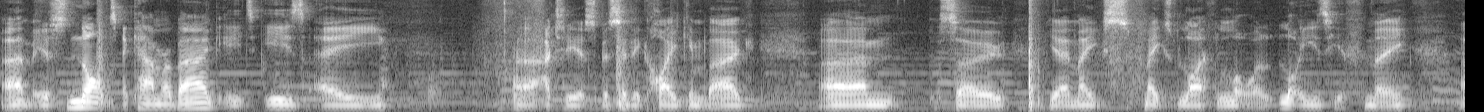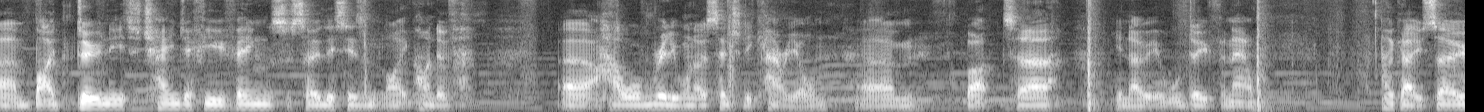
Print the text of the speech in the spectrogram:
Um, it's not a camera bag, it is a uh, actually a specific hiking bag. Um, so yeah, it makes makes life a lot a lot easier for me. Um, but I do need to change a few things, so this isn't like kind of uh, how I really want to essentially carry on. Um, but uh, you know, it will do for now. Okay, so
